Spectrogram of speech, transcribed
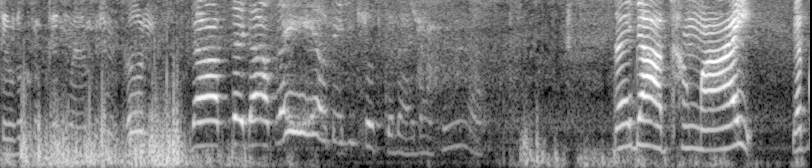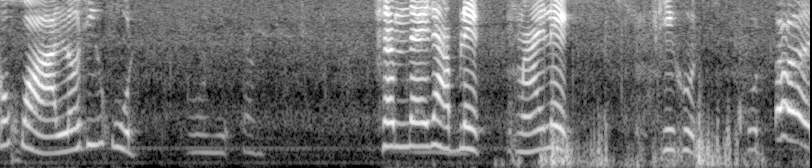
ติวแล้วของติวมาแล้วไม่ถึงเอินดาบได้ดาบแล้วในที่สุดก็ได้ดาบแล้วได้ดาบทางไม้ แล้วก็ขวานแล้วที่ขุดโอ้ยจังแชมป์ได้ดาบเหล็กไม้เหล็กที่ขุด ขุดเอ้ย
